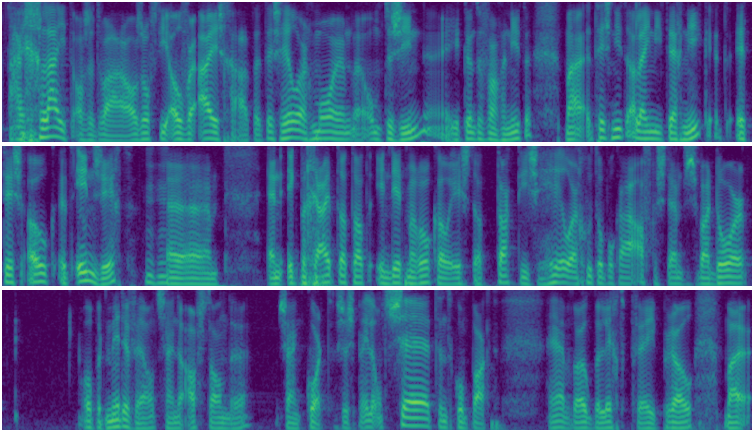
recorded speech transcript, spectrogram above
hij glijdt als het ware, alsof hij over ijs gaat. Het is heel erg mooi om, om te zien. Je kunt ervan genieten. Maar het is niet alleen die techniek, het, het is ook het inzicht. Mm -hmm. uh, en ik begrijp dat dat in dit Marokko is, dat tactisch heel erg goed op elkaar afgestemd is, waardoor op het middenveld zijn de afstanden zijn kort. Ze spelen ontzettend compact. Ja, hebben we ook belicht op V Pro. Maar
